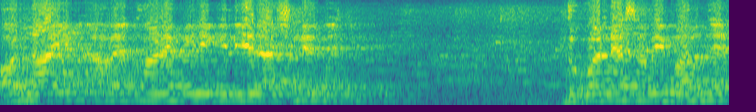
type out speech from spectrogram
और ना ही हमें खाने पीने के लिए राशन है कुछ दुकानें सभी बंद है।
